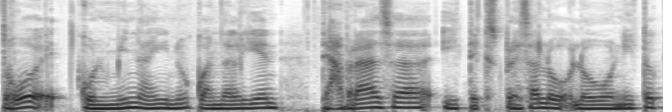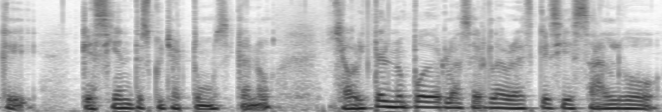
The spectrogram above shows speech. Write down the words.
todo culmina ahí, ¿no? Cuando alguien te abraza y te expresa lo, bonito que, que, siente escuchar tu música, ¿no? Y ahorita el no poderlo hacer, la verdad es que sí es algo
